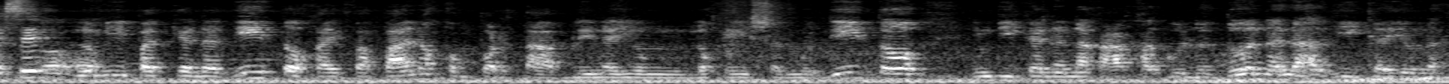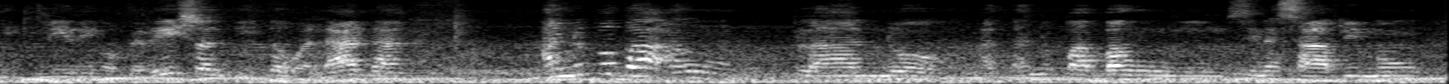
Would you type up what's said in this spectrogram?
kasi Oo. lumipat ka na dito kahit paano komportable na yung location mo dito, hindi ka na nakakagulo doon na lagi kayong nakiklearing operation, dito wala na. Ano pa ba ang plano at ano pa bang yung sinasabi mong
